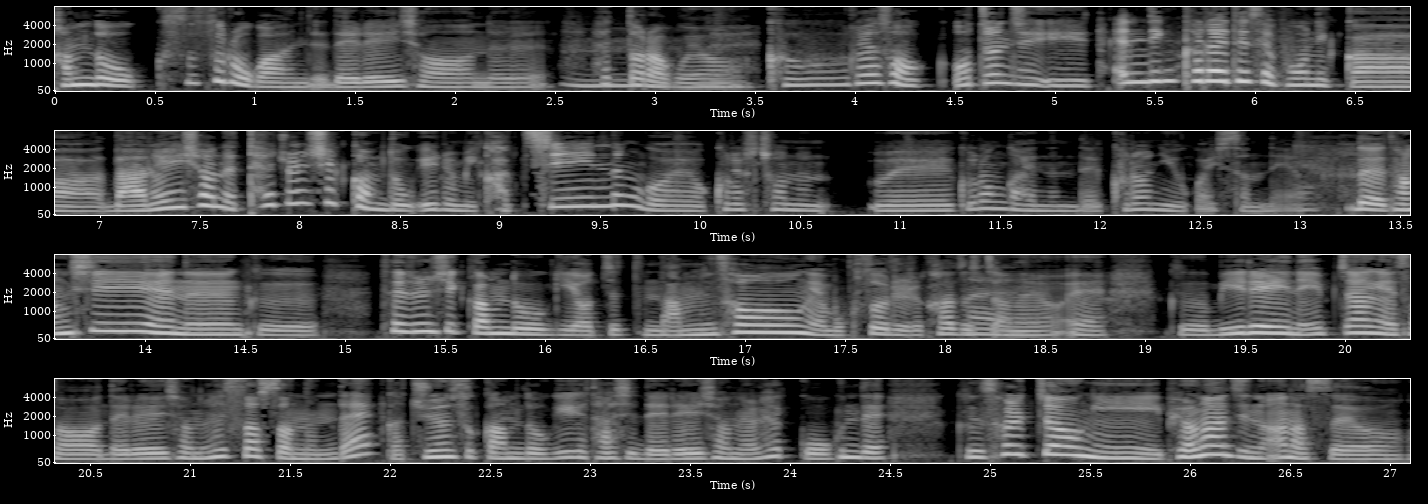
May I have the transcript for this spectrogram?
감독 스스로가 이제 내레이션을 음, 했더라고요. 네. 그래서 어쩐지 이 엔딩 크레딧에 보니까 나레이션에 태준식 감독 이름이 같이 있는 거예요. 그래서 저는 왜 그런가 했는데 그런 이유가 있었네요. 네, 당시에는 그 태준식 감독이 어쨌든 남성의 목소리를 가졌잖아요. 네. 네. 그 미래인의 입장에서 내레이션을 했었었는데, 그러니까 주연숙 감독이 다시 내레이션을 했고, 근데 그 설정이 변하지는 않았어요.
